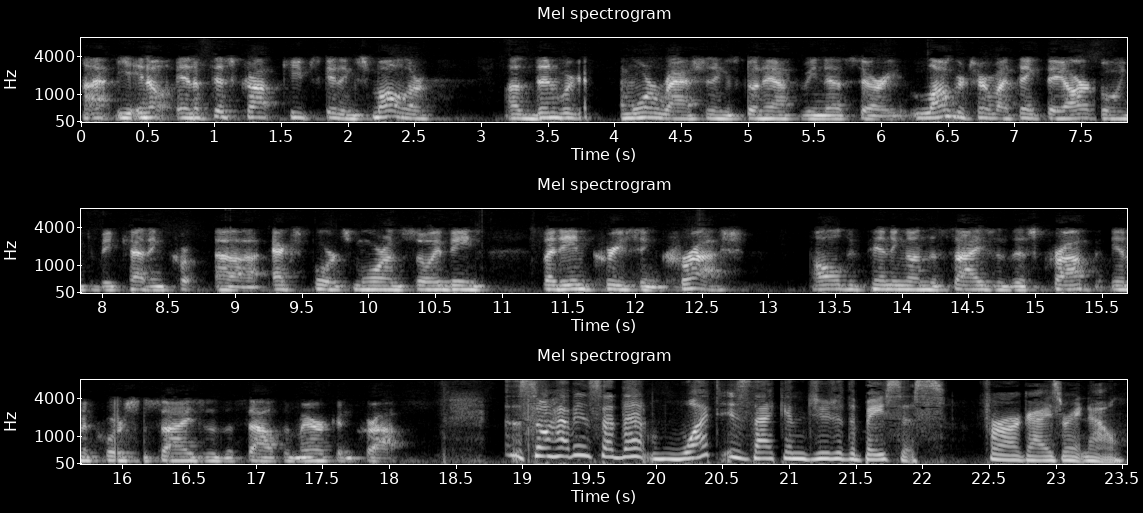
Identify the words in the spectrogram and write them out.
Uh, you know, and if this crop keeps getting smaller, uh, then we're going to have more rationing is going to have to be necessary. Longer term, I think they are going to be cutting uh, exports more on soybeans, but increasing crush, all depending on the size of this crop and, of course, the size of the South American crop. So, having said that, what is that going to do to the basis for our guys right now?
